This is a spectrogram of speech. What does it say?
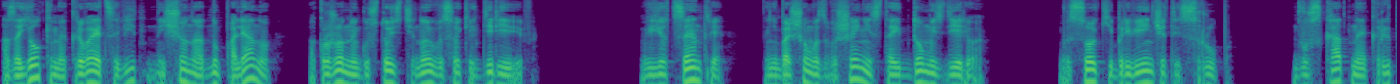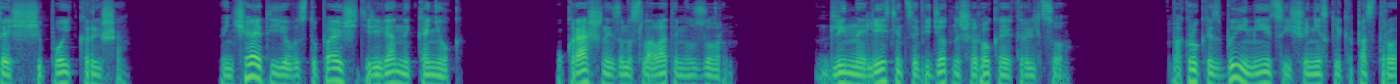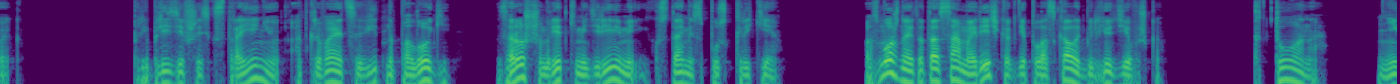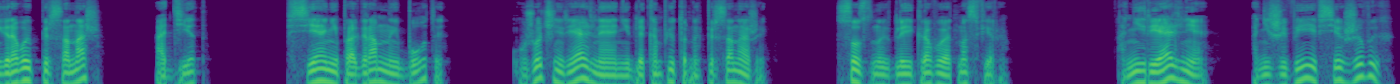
А за елками открывается вид еще на одну поляну, окруженную густой стеной высоких деревьев. В ее центре, на небольшом возвышении, стоит дом из дерева. Высокий бревенчатый сруб, двускатная, крытая щепой крыша. Венчает ее выступающий деревянный конек, украшенный замысловатым узором. Длинная лестница ведет на широкое крыльцо. Вокруг избы имеется еще несколько построек. Приблизившись к строению, открывается вид на пологий, заросшим редкими деревьями и кустами спуск к реке. Возможно, это та самая речка, где полоскала белье девушка. Кто она? Не игровой персонаж? А дед? Все они программные боты? Уж очень реальные они для компьютерных персонажей, созданных для игровой атмосферы. Они реальнее, они живее всех живых.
